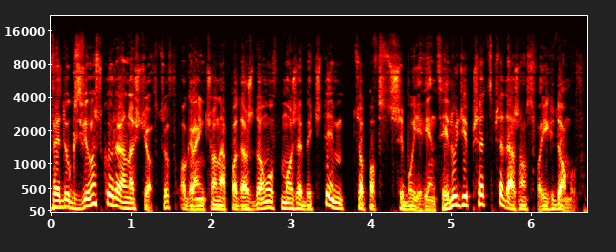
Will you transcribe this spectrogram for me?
Według Związku Realnościowców ograniczona podaż domów może być tym, co powstrzymuje więcej ludzi przed sprzedażą swoich domów.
